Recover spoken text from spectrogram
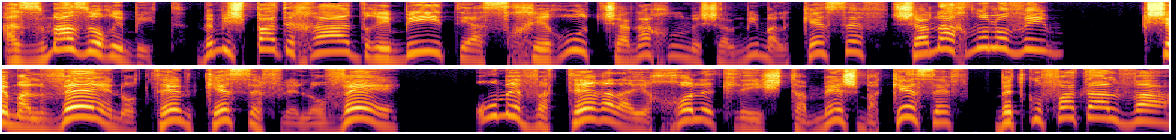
אז מה זו ריבית? במשפט אחד, ריבית היא השכירות שאנחנו משלמים על כסף שאנחנו לווים. כשמלווה נותן כסף ללווה, הוא מוותר על היכולת להשתמש בכסף בתקופת ההלוואה,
